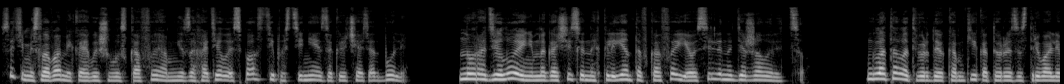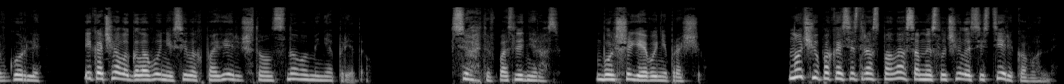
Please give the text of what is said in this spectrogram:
С этими словами Кай вышел из кафе, а мне захотелось сползти по стене и закричать от боли. Но ради Лоя и немногочисленных клиентов кафе я усиленно держала лицо. Глотала твердые комки, которые застревали в горле, и качала головой, не в силах поверить, что он снова меня предал. Все это в последний раз. Больше я его не прощу. Ночью, пока сестра спала, со мной случилась истерика в ванной.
